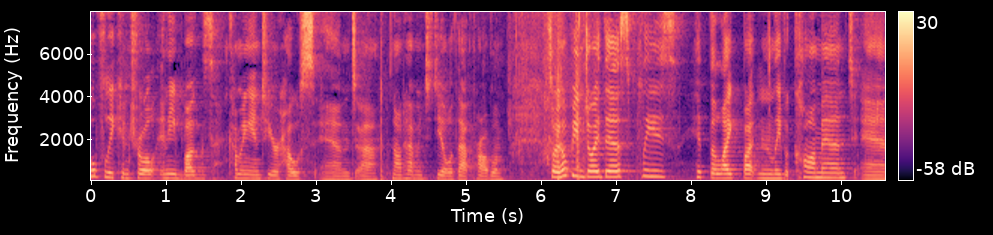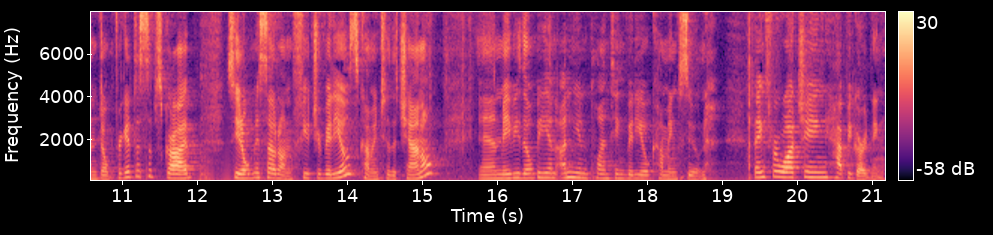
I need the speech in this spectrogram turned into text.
hopefully control any bugs coming into your house and uh, not having to deal with that problem. So I hope you enjoyed this. Please hit the like button, leave a comment, and don't forget to subscribe so you don't miss out on future videos coming to the channel. And maybe there'll be an onion planting video coming soon. Thanks for watching. Happy gardening.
